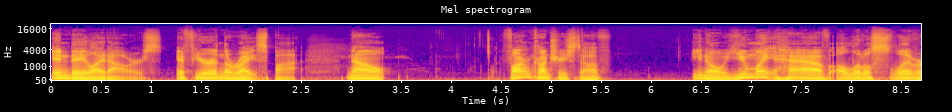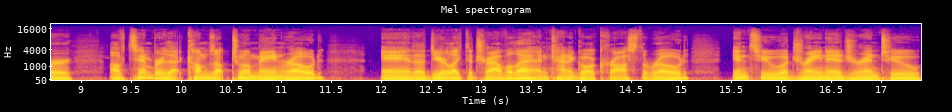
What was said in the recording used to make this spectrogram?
in daylight hours if you're in the right spot. Now, farm country stuff, you know, you might have a little sliver of timber that comes up to a main road and a deer like to travel that and kind of go across the road into a drainage or into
